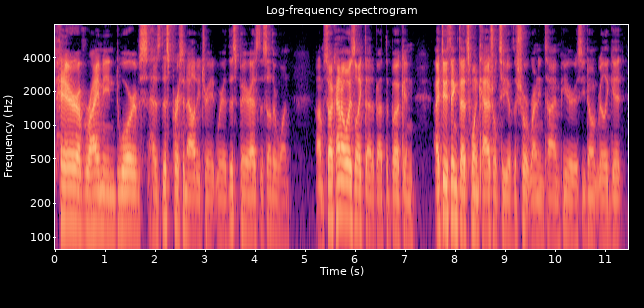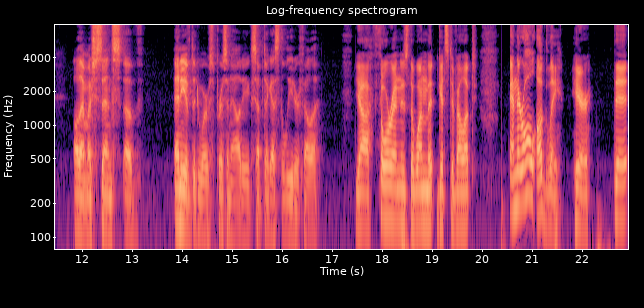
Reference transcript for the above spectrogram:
pair of rhyming dwarves has this personality trait where this pair has this other one. Um, so I kind of always like that about the book, and I do think that's one casualty of the short running time here is you don't really get all that much sense of any of the dwarves' personality except, I guess, the leader fella. Yeah, Thorin is the one that gets developed. And they're all ugly here. The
